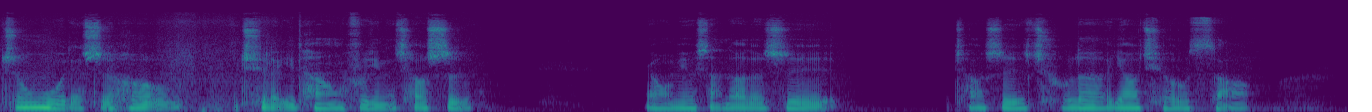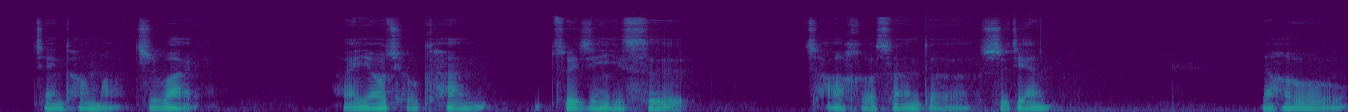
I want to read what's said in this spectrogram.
中午的时候去了一趟附近的超市，让我没有想到的是，超市除了要求扫健康码之外，还要求看最近一次查核酸的时间，然后。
